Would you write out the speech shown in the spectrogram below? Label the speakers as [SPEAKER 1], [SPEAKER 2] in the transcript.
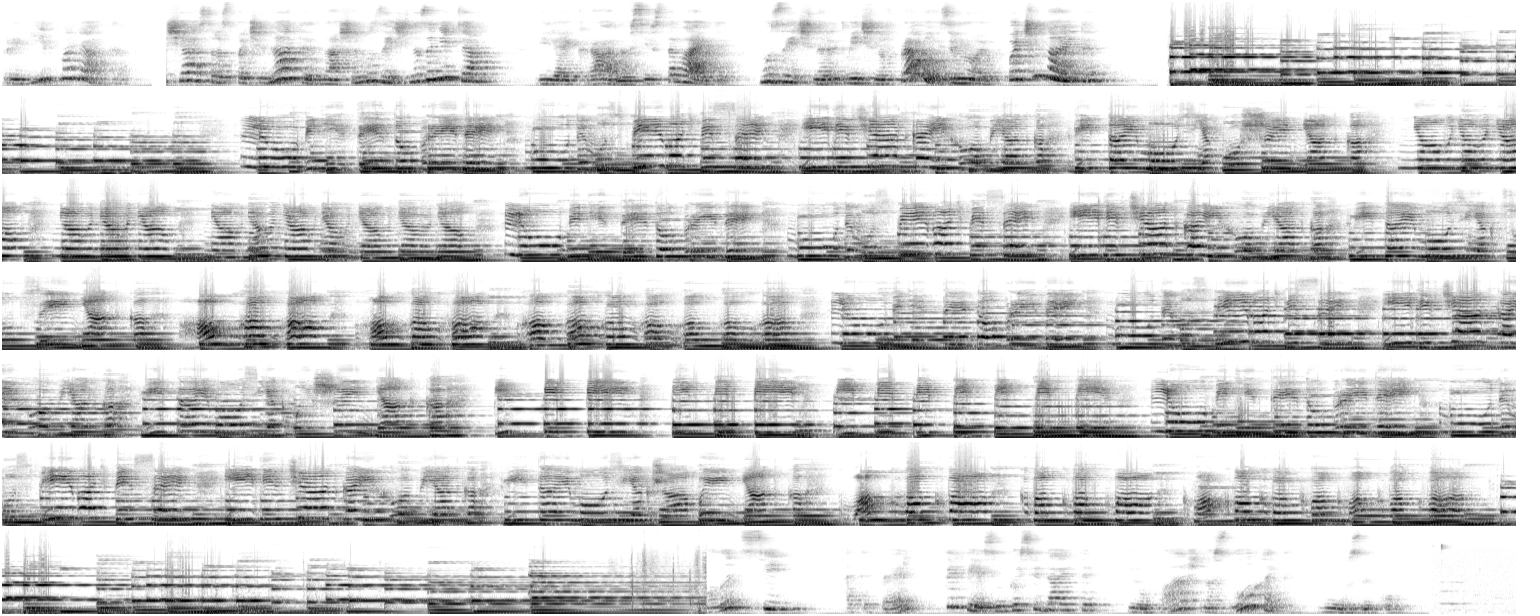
[SPEAKER 1] Привіт, малята! Час розпочинати наше музичне заняття. Біля екрану всі вставайте. Музично ритмічну вправу зі мною починайте.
